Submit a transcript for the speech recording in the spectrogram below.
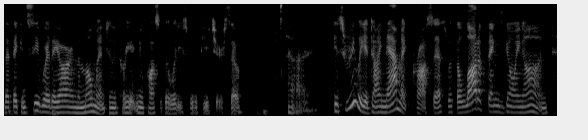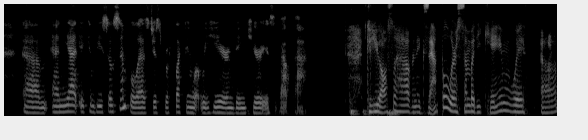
that they can see where they are in the moment and create new possibilities for the future. So uh, it's really a dynamic process with a lot of things going on. Um, and yet it can be so simple as just reflecting what we hear and being curious about that. Do you also have an example where somebody came with a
